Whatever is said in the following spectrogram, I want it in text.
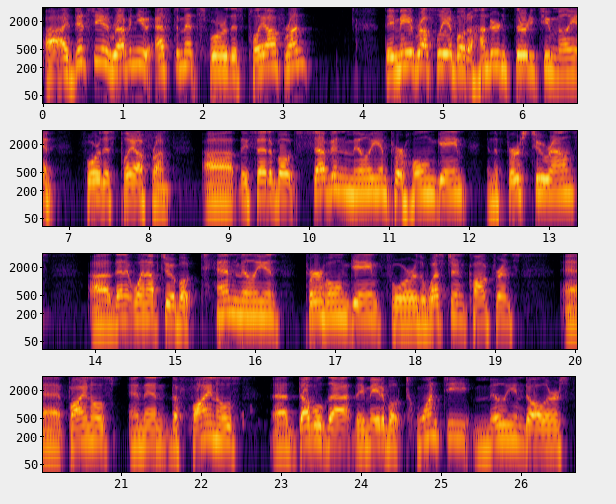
Uh, I did see the revenue estimates for this playoff run. They made roughly about 132 million for this playoff run. Uh, they said about seven million per home game in the first two rounds. Uh, then it went up to about 10 million per home game for the Western Conference uh, finals, and then the finals uh, doubled that. They made about 20 million dollars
